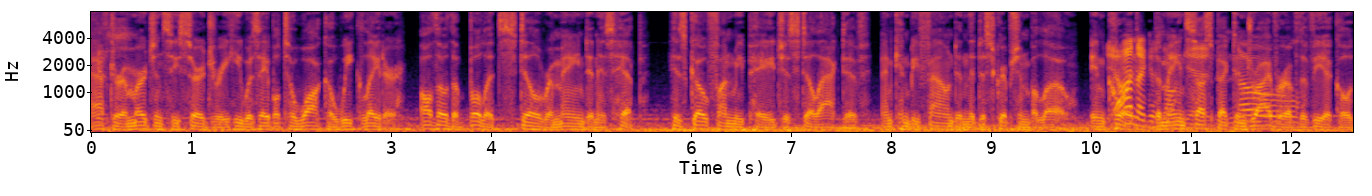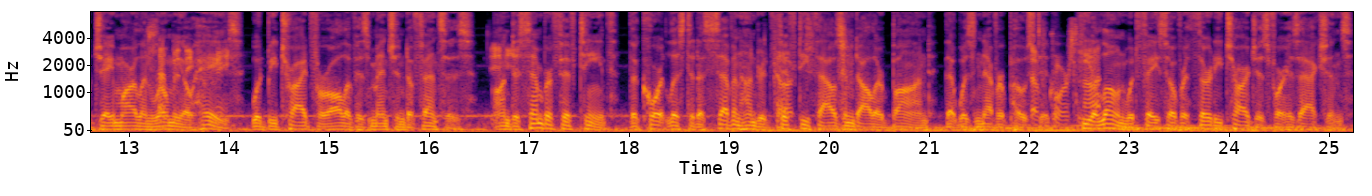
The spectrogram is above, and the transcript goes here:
after emergency surgery, he was able to walk a week later, although the bullet still remained in his hip. His GoFundMe page is still active and can be found in the description below. In court, the main suspect and driver of the vehicle, J. Marlon Romeo. Hayes, would be tried for all of his mentioned offenses. On December 15th, the court listed a $750,000 bond that was never posted. he alone would face over 30 charges for his actions,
